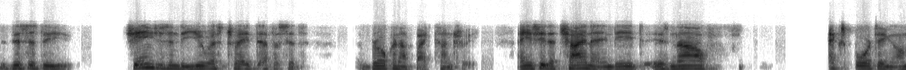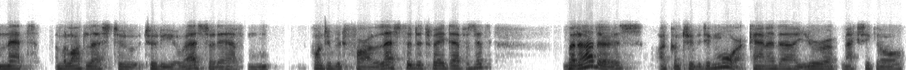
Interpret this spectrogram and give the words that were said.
this is the changes in the U.S. trade deficit broken up by country. And you see that China indeed is now exporting on net a lot less to, to the US, so they have contributed far less to the trade deficit. But others are contributing more. Canada, Europe, Mexico,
